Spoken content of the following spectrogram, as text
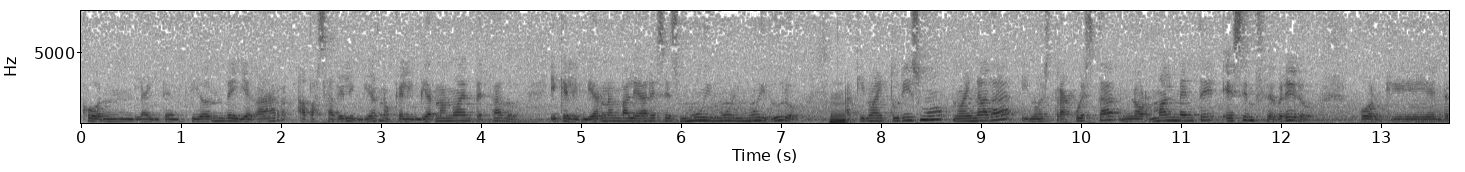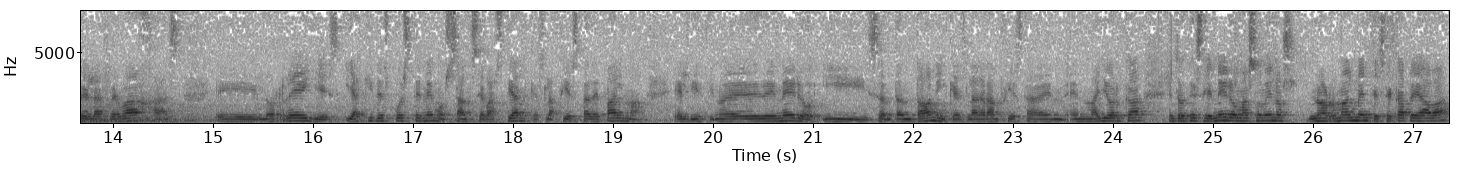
con la intención de llegar a pasar el invierno, que el invierno no ha empezado y que el invierno en Baleares es muy, muy, muy duro. Hmm. Aquí no hay turismo, no hay nada y nuestra cuesta normalmente es en febrero, porque entre las rebajas, eh, los Reyes y aquí después tenemos San Sebastián, que es la fiesta de Palma, el 19 de enero y Sant Antoni, que es la gran fiesta en, en, Mallorca. Entonces enero más o menos normalmente se capeaba,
